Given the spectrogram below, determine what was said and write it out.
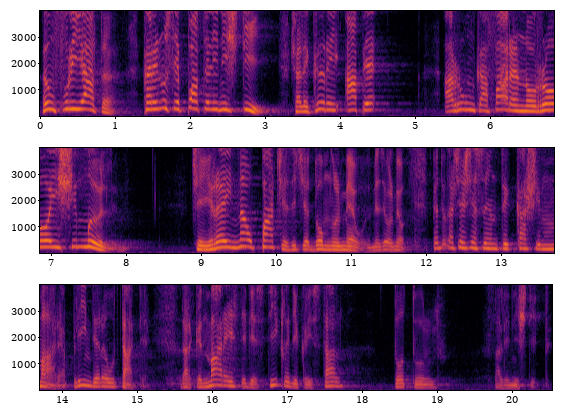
Înfuriată, care nu se poate liniști și ale cărei ape aruncă afară noroi și mâl. Cei răi n-au pace, zice Domnul meu, Dumnezeul meu, pentru că aceștia sunt ca și marea, plini de răutate. Dar când marea este de sticlă, de cristal, totul s-a liniștit.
